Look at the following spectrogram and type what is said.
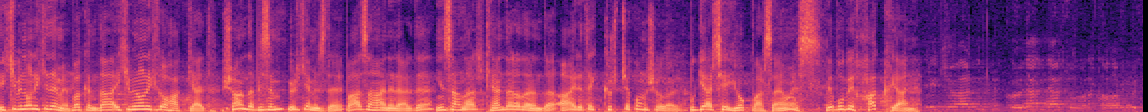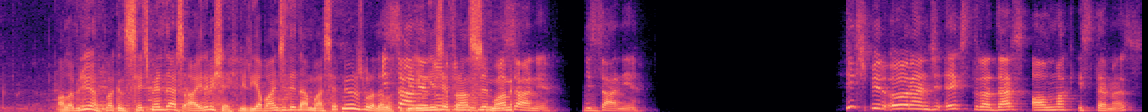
2012'de mi? Bakın daha 2012'de o hak geldi. Şu anda bizim ülkemizde bazı hanelerde insanlar kendi aralarında ailede Kürtçe konuşuyorlar. Ya. Bu gerçeği yok varsayamayız. Ve bu bir hak yani. Alabiliyor. Bakın seçmeli ders ayrı bir şey. Bir yabancı dilden bahsetmiyoruz burada. Bir Bak. saniye Bir İngilizce, dur, dur, Fransızca, Bir saniye. Bir saniye. Hiçbir öğrenci ekstra ders almak istemez.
